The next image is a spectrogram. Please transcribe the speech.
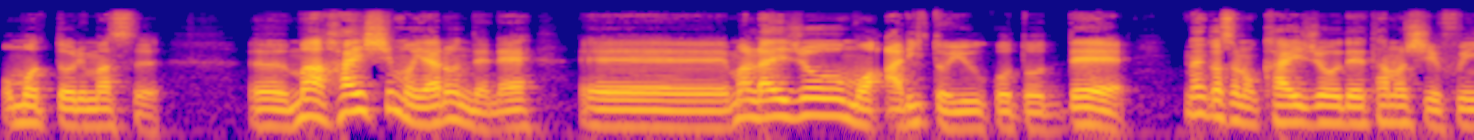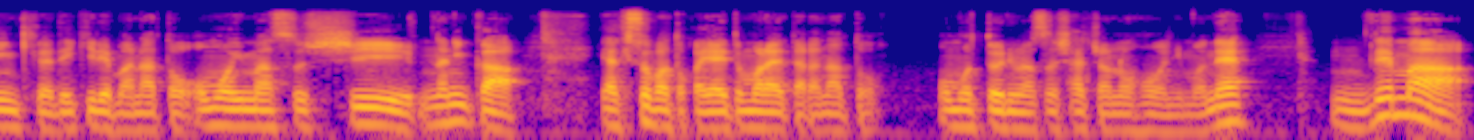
思っております。まあ配信もやるんでね、えーまあ来場もありということで、なんかその会場で楽しい雰囲気ができればなと思いますし、何か焼きそばとか焼いてもらえたらなと思っております、社長の方にもね。で、ま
